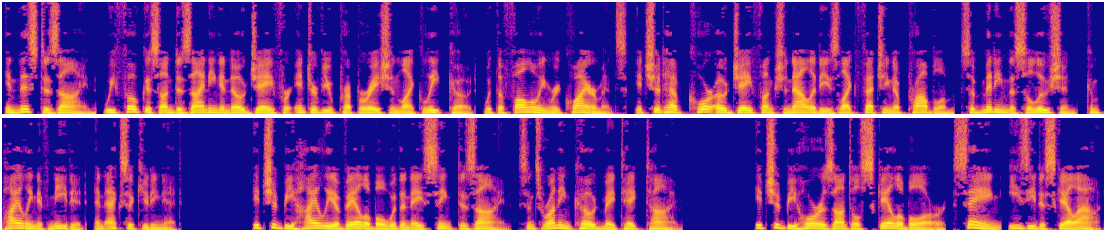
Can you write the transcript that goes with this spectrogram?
In this design, we focus on designing an OJ for interview preparation like LeetCode, with the following requirements, it should have core OJ functionalities like fetching a problem, submitting the solution, compiling if needed, and executing it. It should be highly available with an async design, since running code may take time. It should be horizontal scalable or, saying, easy to scale out.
